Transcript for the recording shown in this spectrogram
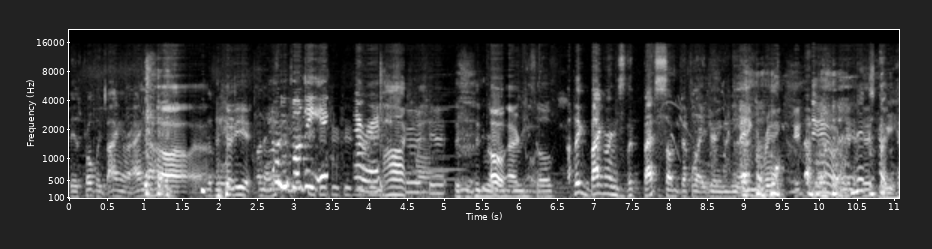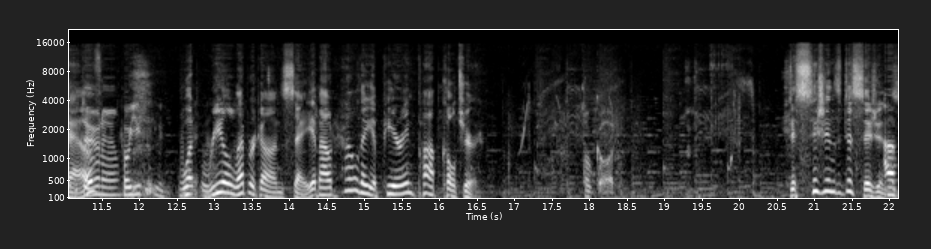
is probably Bangarang. Uh, The voice funny. Somebody in error. fuck, man. This is in Oh, remembrance excellent. I think Bangarang's the best song to play during the Bang. Next we have Don't you didn't even. what real leprechauns say about how they appear in pop culture. Oh god. Decisions, decisions.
